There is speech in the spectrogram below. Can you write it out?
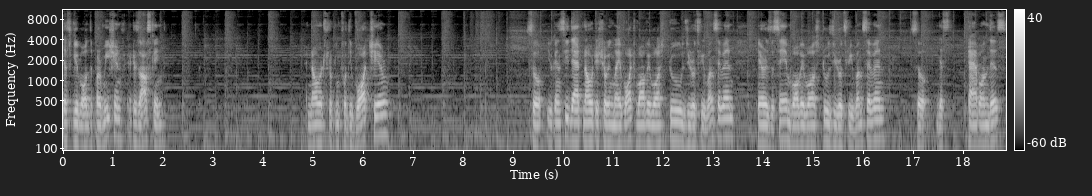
just give all the permission. It is asking. And now it's looking for the watch here. So you can see that now it is showing my watch Huawei Watch 20317 here is the same Huawei Watch 20317 so just tap on this.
